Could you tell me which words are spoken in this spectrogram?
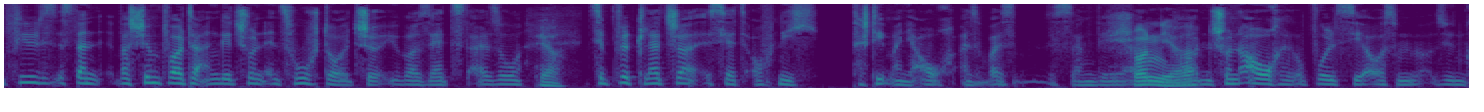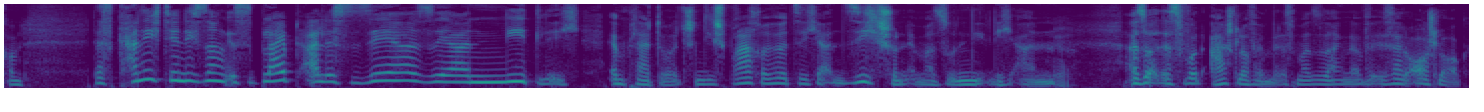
Viel, das ist dann, was Schimpfworte angeht, schon ins Hochdeutsche übersetzt. Also ja. Zipfelklatscher ist jetzt auch nicht versteht man ja auch. Also was, das sagen wir schon, ja, ja. schon auch, obwohl es hier aus dem Süden kommt. Das kann ich dir nicht sagen. Es bleibt alles sehr, sehr niedlich im Plattdeutschen. Die Sprache hört sich ja an sich schon immer so niedlich an. Ja. Also das Wort Arschloch, wenn wir das mal so sagen, ist halt Arschloch.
